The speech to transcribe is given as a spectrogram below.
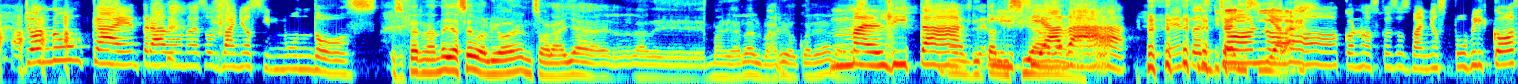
Yo nunca he entrado a uno de esos baños inmundos. Pues Fernanda ya se volvió en Soraya, la de Mariala del Barrio. ¿Cuál era? La Maldita, Maldita lisiada. Entonces Maldita yo lisiada. no conozco esos baños públicos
